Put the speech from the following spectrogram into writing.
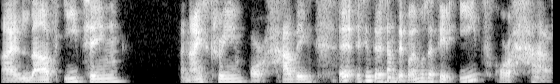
I love eating an ice cream or having. eh, Es interesante, podemos decir eat or have.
